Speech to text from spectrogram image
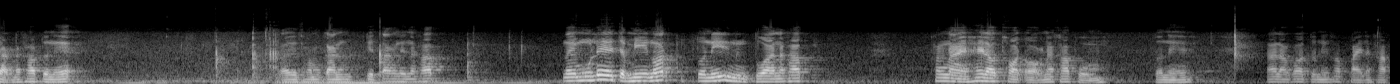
จักรนะครับ ตัวนี้เราจะทำการติดตั้งเลยนะครับ ในมูเล่จะมีน็อตตัวนี้หนึ่งตัวนะครับ ข้างในให้เราถอดออกนะครับ ผมตัวนี้ แล้วเราก็ตัวนี้เข้าไปนะครับ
